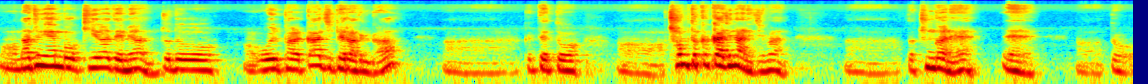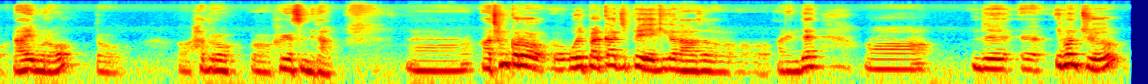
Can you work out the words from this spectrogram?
어, 나중에 뭐 기회가 되면 저도 5.18 까 지배라든가 아, 그때 또 어, 처음부터 끝까지는 아니지만 아, 또 중간에 예, 어, 또 라이브로 또 어, 하도록 어, 하겠습니다. 어, 아 참고로 5.18 까 지배 얘기가 나와서 말인데 어, 이제 에, 이번 주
